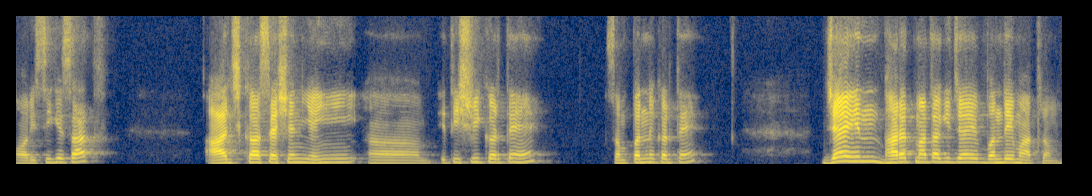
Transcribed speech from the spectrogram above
और इसी के साथ आज का सेशन यहीं इतिश्री करते हैं, संपन्न करते हैं। जय हिंद, भारत माता की जय, वंदे मातरम।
